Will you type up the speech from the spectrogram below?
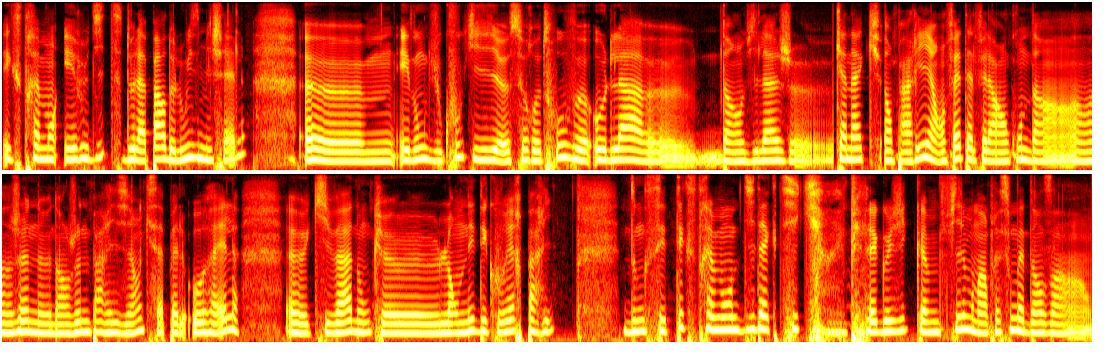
extrêmement érudite de la part de Louise Michel, et donc du coup qui se retrouve au-delà d'un village kanak dans Paris. En fait, elle fait la rencontre d'un jeune, jeune Parisien qui s'appelle Aurel, qui va donc l'emmener découvrir Paris. Donc c'est extrêmement didactique et pédagogique comme film. On a l'impression d'être dans un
